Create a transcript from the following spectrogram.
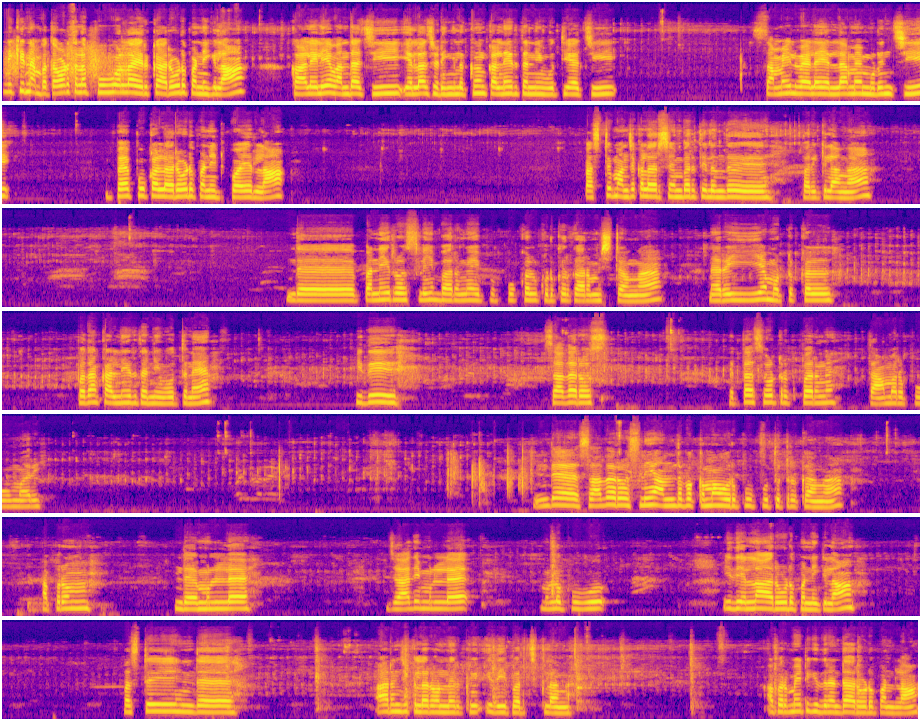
இன்னைக்கு நம்ம தோட்டத்தில் பூவெல்லாம் இருக்குது அறுவடை பண்ணிக்கலாம். காலையிலேயே வந்தாச்சு எல்லா செடிங்களுக்கும் கல்நீர் தண்ணி ஊற்றியாச்சு சமையல் வேலை எல்லாமே முடிஞ்சுச்சு இப்போ பூக்கள் அறுவடை பண்ணிட்டு போயிடலாம். ஃபஸ்ட்டு மஞ்சள் கலர் செம்பருத்திலேருந்து பறிக்கலாங்க. இந்த பன்னீர் ரோஸ்லேயும் பாருங்கள் இப்போ பூக்கள் கொடுக்கறக்கு ஆரம்பிச்சிட்டாங்க. நிறைய மொட்டுக்கள். இப்போ தான் கல்நீர் தண்ணி ஊற்றுனேன் இது சாதா ரோஸ் எத்தா சோட்ருக்கு பாருங்கள் பாருங்க. தாமரை பூ மாதிரி. இந்த சாதா ரோஸ்லேயும் அந்த பக்கமாக ஒரு பூ பூத்துட்ருக்காங்க. அப்புறம் இந்த முல்லை ஜாதி முல்லை முல்லைப்பூ இது எல்லாம் அறுவடை பண்ணிக்கலாம். ஃபஸ்ட்டு இந்த ஆரஞ்சு கலர் ஒன்று இருக்குது இதை பறிச்சுக்கலாங்க. அப்புறமேட்டுக்கு இது ரெண்டு அறுவடை பண்ணலாம்.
